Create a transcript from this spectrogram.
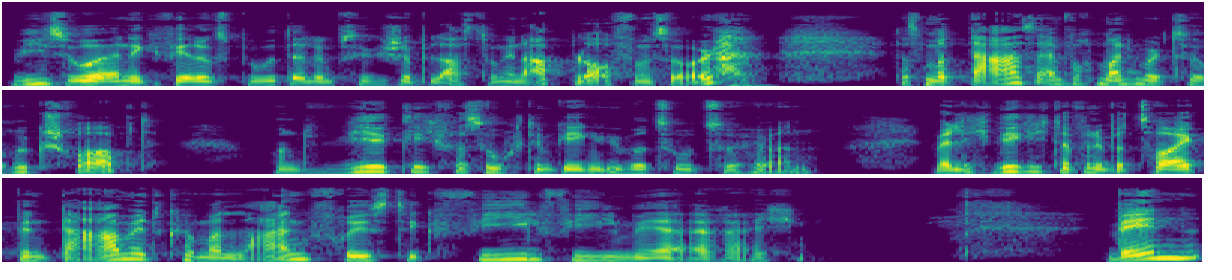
wie so eine Gefährdungsbeurteilung psychischer Belastungen ablaufen soll, dass man das einfach manchmal zurückschraubt und wirklich versucht, dem Gegenüber zuzuhören. Weil ich wirklich davon überzeugt bin, damit können wir langfristig viel, viel mehr erreichen. Wenn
